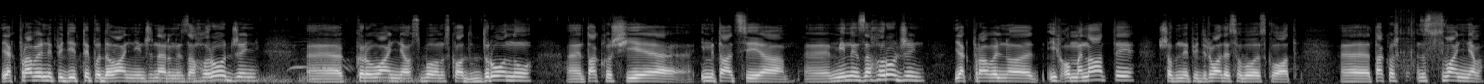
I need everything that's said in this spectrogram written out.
Як правильно підійти подавання інженерних загороджень, е, керування особовим складом дрону. Е, Також є імітація е, мінних загороджень, як правильно їх оминати, щоб не підірвати особовий склад. Е, Також застосування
